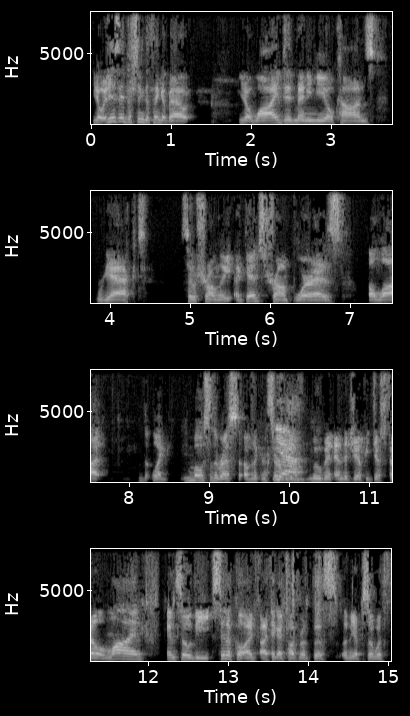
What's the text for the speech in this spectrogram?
you know it is interesting to think about you know why did many neocons react so strongly against Trump, whereas a lot like most of the rest of the conservative yeah. movement and the GOP just fell in line. And so the cynical, I, I, think I talked about this in the episode with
